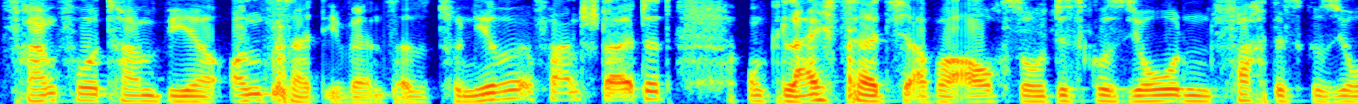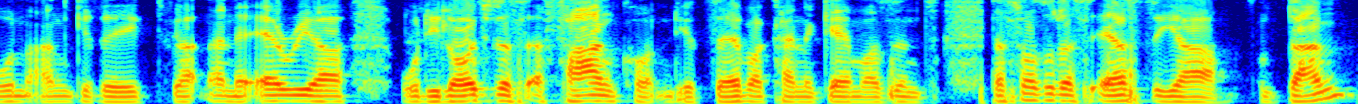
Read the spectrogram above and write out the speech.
Frankfurt haben wir On-Site-Events, also Turniere veranstaltet und gleichzeitig aber auch so Diskussionen, Fachdiskussionen angeregt. Wir hatten eine Area, wo die Leute das erfahren konnten, die jetzt selber keine Gamer sind. Das war so das erste Jahr. Und dann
